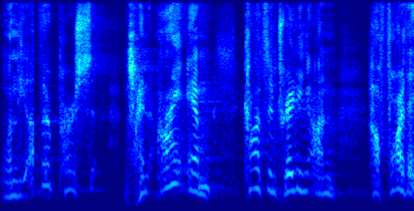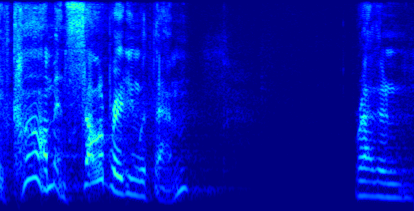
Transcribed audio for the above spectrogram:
When the other person, when I am concentrating on how far they've come and celebrating with them, rather than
